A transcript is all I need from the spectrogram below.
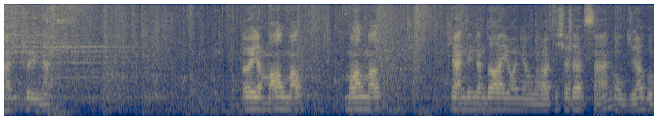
Hadi köyüne. Öyle mal mal mal mal kendinden daha iyi oynayanlara ateş edersen olacağı bu.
